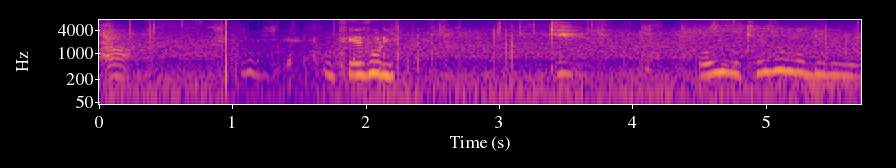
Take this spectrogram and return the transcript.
아, 어, 개소리. 개. 어디서 개소리가 들리네.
